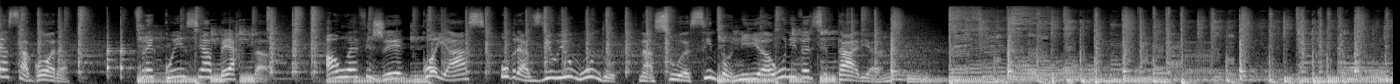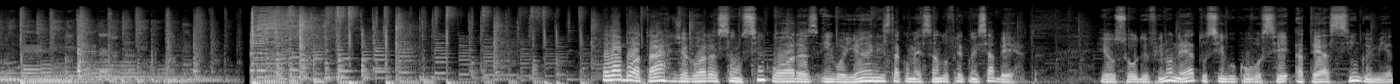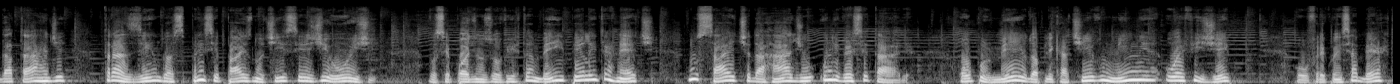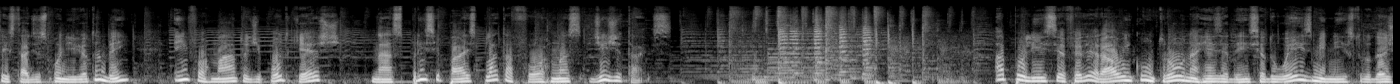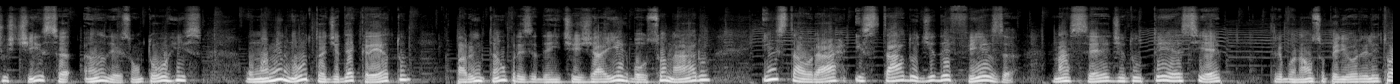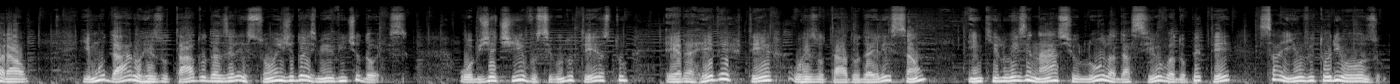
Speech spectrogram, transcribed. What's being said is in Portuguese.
Começa agora. Frequência aberta. A UFG, Goiás, o Brasil e o mundo, na sua sintonia universitária. Olá, boa tarde. Agora são 5 horas em Goiânia e está começando Frequência Aberta. Eu sou o Delfino Neto, sigo com você até às 5 e meia da tarde, trazendo as principais notícias de hoje. Você pode nos ouvir também pela internet, no site da Rádio Universitária, ou por meio do aplicativo Minha UFG. O Frequência Aberta está disponível também em formato de podcast nas principais plataformas digitais. A Polícia Federal encontrou na residência do ex-ministro da Justiça, Anderson Torres, uma minuta de decreto para o então presidente Jair Bolsonaro instaurar estado de defesa na sede do TSE, Tribunal Superior Eleitoral, e mudar o resultado das eleições de 2022. O objetivo, segundo o texto, era reverter o resultado da eleição em que Luiz Inácio Lula da Silva, do PT, saiu vitorioso.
